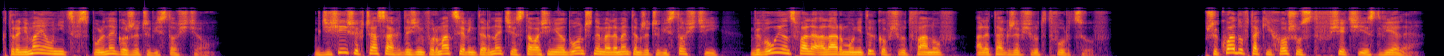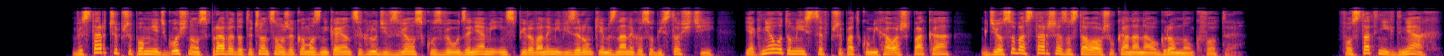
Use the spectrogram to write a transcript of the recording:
które nie mają nic wspólnego z rzeczywistością. W dzisiejszych czasach dezinformacja w internecie stała się nieodłącznym elementem rzeczywistości, wywołując falę alarmu nie tylko wśród fanów, ale także wśród twórców. Przykładów takich oszustw w sieci jest wiele. Wystarczy przypomnieć głośną sprawę dotyczącą rzekomo znikających ludzi w związku z wyłudzeniami inspirowanymi wizerunkiem znanych osobistości, jak miało to miejsce w przypadku Michała Szpaka, gdzie osoba starsza została oszukana na ogromną kwotę. W ostatnich dniach,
